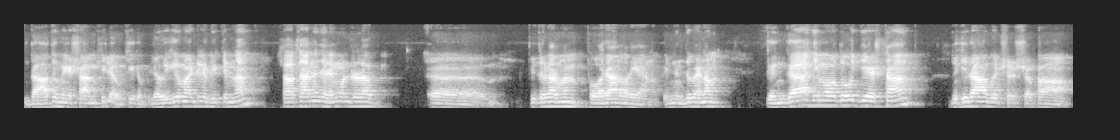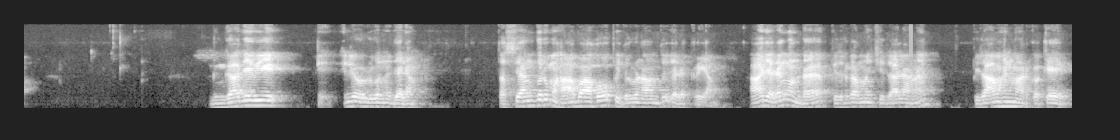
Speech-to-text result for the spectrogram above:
ധാതുമേഷാം ഹി ലൗകികം. ലൗകികമായിട്ട് ലഭിക്കുന്ന സാധാരണ ജലം കൊണ്ടുള്ള പിതൃകർമ്മം പോരാന്ന് പറയാണ്. പിന്നെ എന്ത് വേണം? ഗംഗാ ഹിമോദോ ജ്യേഷ്ഠ ദുഹിതാപുരുഷഭ ഗംഗാദേവിയിൽ ഒഴുകുന്ന ജലം. തസ്യാങ്കുരു മഹാബാഹോ പിതൃഗുണാന്ത് ജലക്രിയാം. ആ ജലം കൊണ്ട് പിതൃകർമ്മം ചെയ്താലാണ് പിതാമഹന്മാർക്കൊക്കെ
